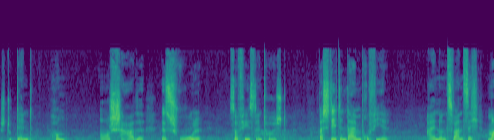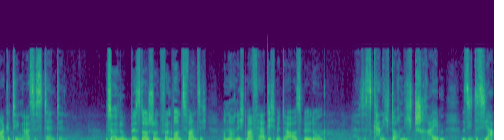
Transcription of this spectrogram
Student, Hom. Oh, schade, ist schwul. Sophie ist enttäuscht. Was steht in deinem Profil? 21 Marketingassistentin. Du bist doch schon 25 und noch nicht mal fertig mit der Ausbildung. Das kann ich doch nicht schreiben. Sieht es ja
